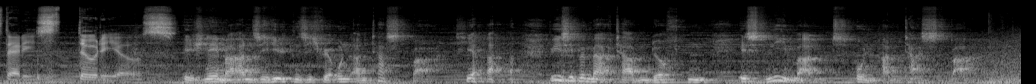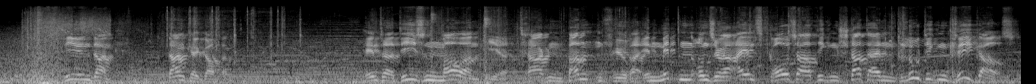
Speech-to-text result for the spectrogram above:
Rocksteady Studios. Ich nehme an, Sie hielten sich für unantastbar. Ja, wie Sie bemerkt haben dürften, ist niemand unantastbar. Vielen Dank. Danke, Gotham. Hinter diesen Mauern hier tragen Bandenführer inmitten unserer einst großartigen Stadt einen blutigen Krieg aus.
